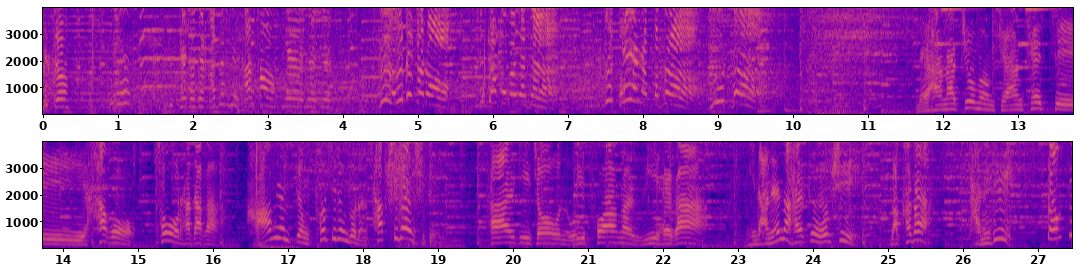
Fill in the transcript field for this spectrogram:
됐죠? 예? 자자자 길 가서 예예 예. 그 어디 가노? 집 갖고 가야지. 그 돌아나빠다 유타. 내 하나쯤은 괜찮겠지 하고 소홀하다가 감염병 터지는 거는 삽시간 시대. 살기 좋은 우리 포항을 위해가 니나네나 할 거 없이 막하다 단디 떡띠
